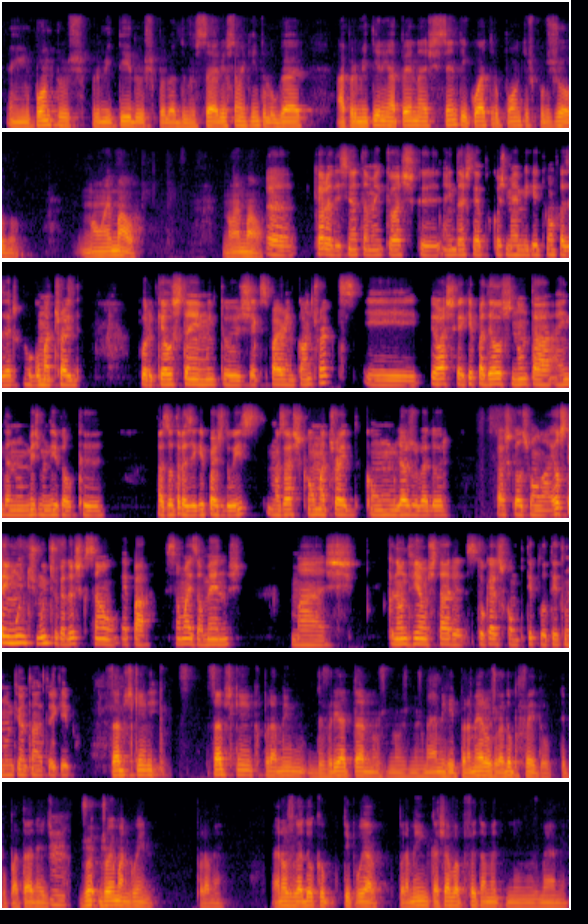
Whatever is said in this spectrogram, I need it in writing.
em pontos permitidos pelo adversário, eles estão em quinto lugar a permitirem apenas 104 pontos por jogo. Não é mau. Não é mau. Uh, quero adicionar também que eu acho que ainda esta época os Miami Heat vão fazer alguma trade porque eles têm muitos expiring contracts e eu acho que a equipa deles não está ainda no mesmo nível que as outras equipas do East, mas acho que com uma trade com um melhor jogador, acho que eles vão lá. Eles têm muitos, muitos jogadores que são, epá, são mais ou menos, mas que não deviam estar, se tu queres competir pelo título, não deviam estar na tua equipa. Sabes quem, que- sabes quem que para mim deveria estar nos, nos, nos Miami Heat? Para mim era o jogador perfeito, tipo, para estar neles. Hum. Dray- Draymond Green, para mim. Era um jogador que, tipo, yeah, para mim encaixava perfeitamente nos Miami.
